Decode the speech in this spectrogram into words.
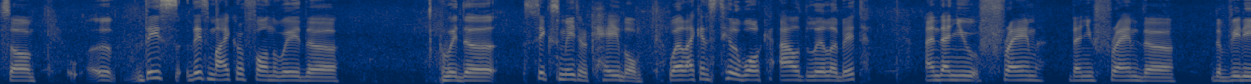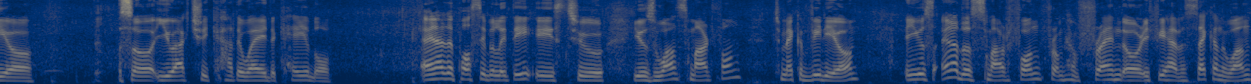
So uh, this, this microphone with, uh, with the 6 meter cable, well I can still walk out a little bit and then you frame, then you frame the, the video so you actually cut away the cable. Another possibility is to use one smartphone to make a video and use another smartphone from your friend or if you have a second one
